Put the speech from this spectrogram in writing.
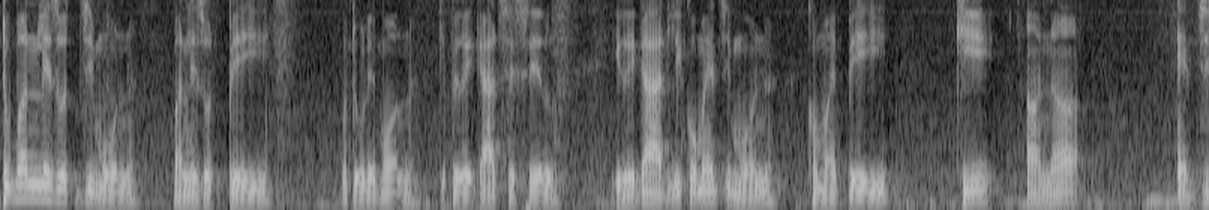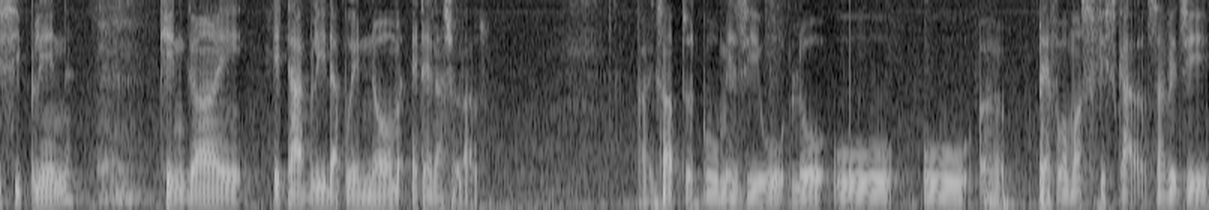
tout bon les autres du monde, bon les autres pays, autour le monde, qui peut regarder Cécile, ils regardent les communs du monde comme un pays qui en a une discipline qui est établie d'après une norme internationale. Par exemple, pour mesure l'eau ou, ou euh, performance fiscale. Ça veut dire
